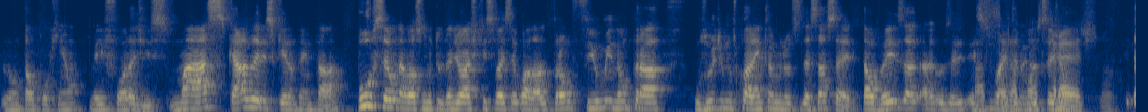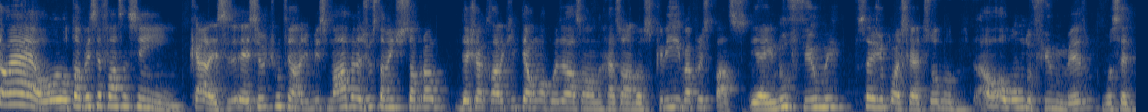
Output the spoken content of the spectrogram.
vão estar um pouquinho meio fora disso. Mas, caso eles queiram tentar, por ser um negócio muito grande, eu acho que isso vai ser guardado para um filme e não para os últimos 40 minutos dessa série. Talvez a, a, esses 40 minutos sejam. Então é, ou, ou, talvez você faça assim, cara, esse, esse, último final de Miss Marvel é justamente só pra deixar claro que tem alguma coisa relacionada, relacionada aos Kree e vai pro espaço. E aí no filme, seja em pós-créditos ou no, ao, ao longo do filme mesmo, você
